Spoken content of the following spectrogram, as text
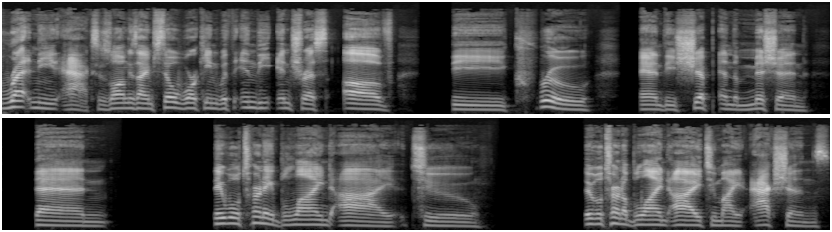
threatening acts as long as I'm still working within the interests of the crew and the ship and the mission, then they will turn a blind eye to they will turn a blind eye to my actions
